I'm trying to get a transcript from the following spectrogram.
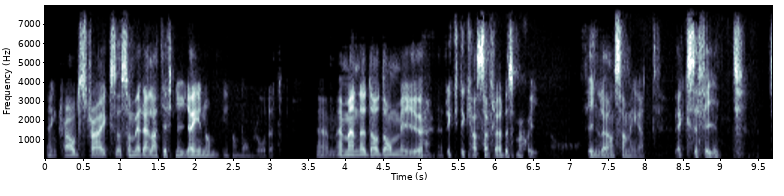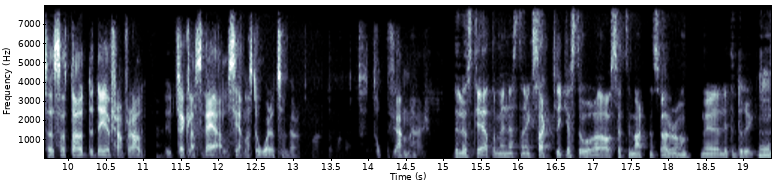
än Crowdstrike som är relativt nya inom, inom området. Men, men de, de är ju en riktig kassaflödesmaskin. Fin lönsamhet, växer fint. Så, så att det är framförallt utvecklats väl senaste året som gör att de har nått topp fem här. Det lustiga är att de är nästan exakt lika stora sett till marknadsvärde. Då, med lite drygt mm.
